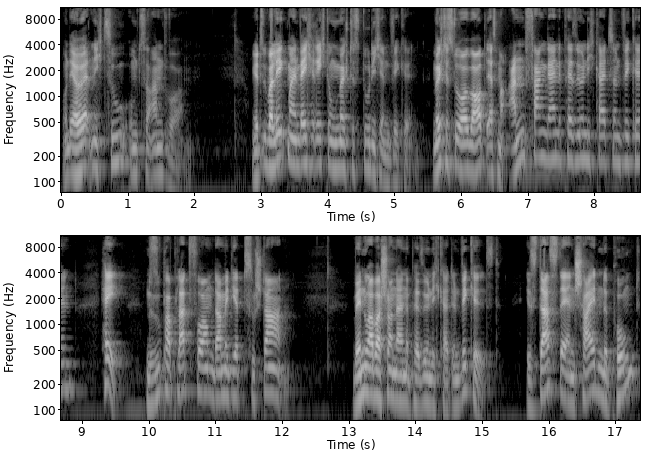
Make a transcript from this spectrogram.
und er hört nicht zu, um zu antworten. Und jetzt überleg mal, in welche Richtung möchtest du dich entwickeln? Möchtest du überhaupt erstmal anfangen, deine Persönlichkeit zu entwickeln? Hey, eine super Plattform, damit jetzt zu starten. Wenn du aber schon deine Persönlichkeit entwickelst, ist das der entscheidende Punkt,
